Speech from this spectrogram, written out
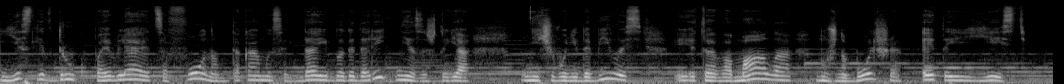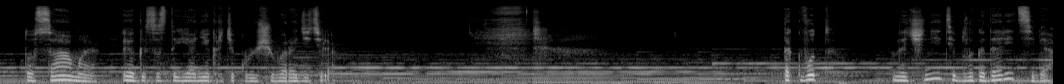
Если вдруг появляется фоном такая мысль, да и благодарить не за что, я ничего не добилась, этого мало, нужно больше, это и есть то самое эго-состояние критикующего родителя. Так вот, начните благодарить себя.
